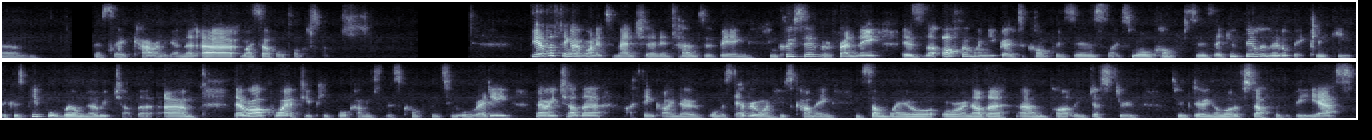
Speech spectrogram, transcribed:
um, let's say Karen again, then uh, myself or Thomas. The other thing I wanted to mention in terms of being inclusive and friendly is that often when you go to conferences, like small conferences, they can feel a little bit cliquey because people will know each other. Um, there are quite a few people coming to this conference who already know each other. I think I know almost everyone who's coming in some way or, or another, um, partly just through, through doing a lot of stuff with the BES.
